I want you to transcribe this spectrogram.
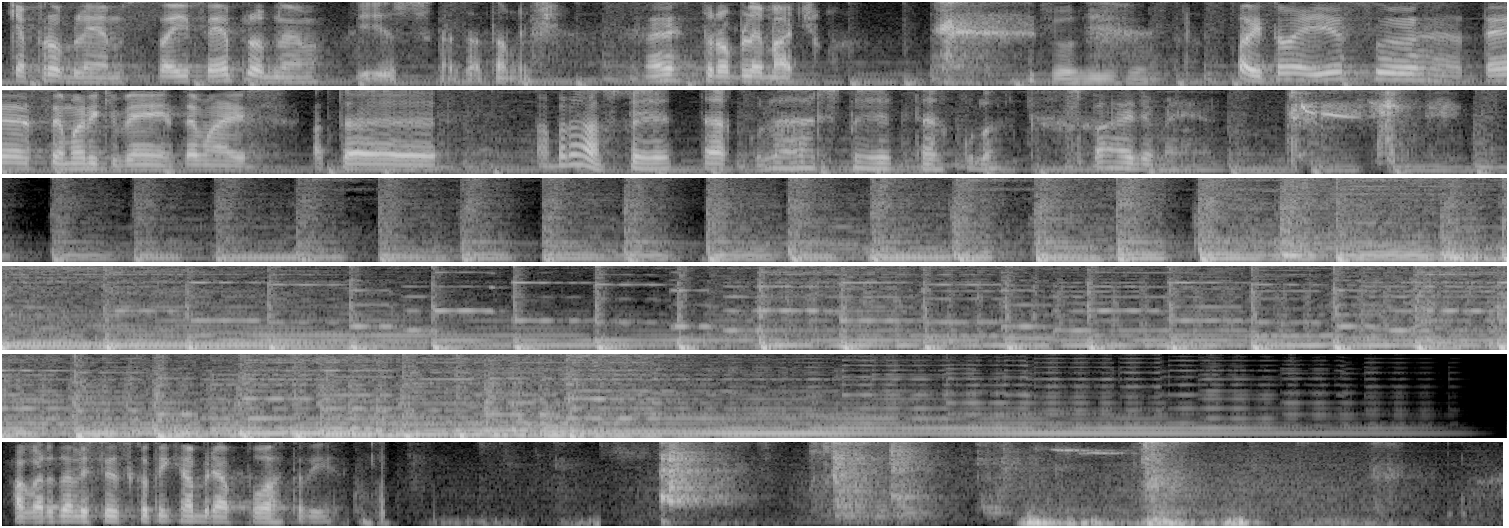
Que é problema. Isso aí, isso aí é problema. Isso, exatamente. É? Problemático. Que horrível. Bom, então é isso. Até semana que vem. Até mais. Até. Abraço. Espetacular, espetacular. Spider-Man. Agora dá licença que eu tenho que abrir a porta ali.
